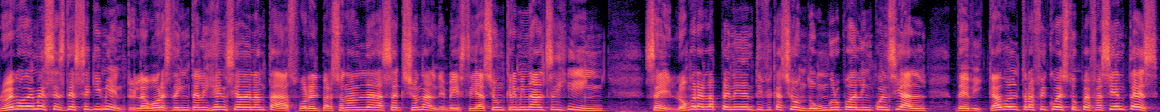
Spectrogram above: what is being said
Luego de meses de seguimiento y labores de inteligencia adelantadas por el personal de la seccional de investigación criminal SIGIN, se logra la plena identificación de un grupo delincuencial dedicado al tráfico de estupefacientes,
